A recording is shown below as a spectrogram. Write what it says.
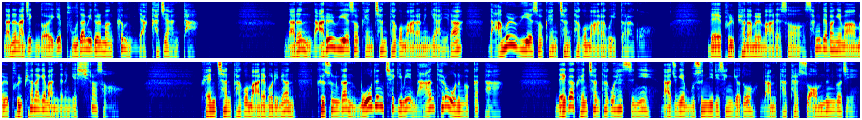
나는 아직 너에게 부담이 될 만큼 약하지 않다. 나는 나를 위해서 괜찮다고 말하는 게 아니라 남을 위해서 괜찮다고 말하고 있더라고. 내 불편함을 말해서 상대방의 마음을 불편하게 만드는 게 싫어서. 괜찮다고 말해버리면 그 순간 모든 책임이 나한테로 오는 것 같아. 내가 괜찮다고 했으니 나중에 무슨 일이 생겨도 남 탓할 수 없는 거지.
